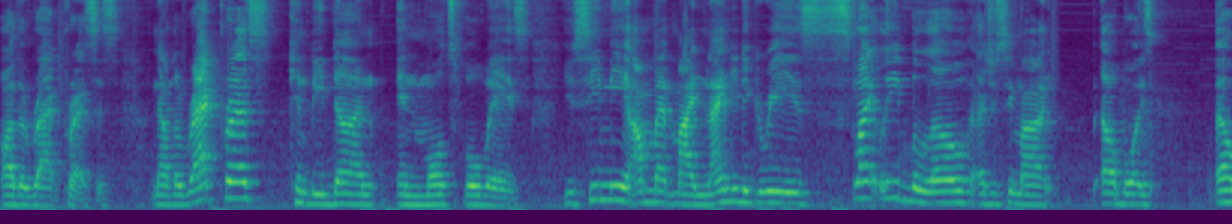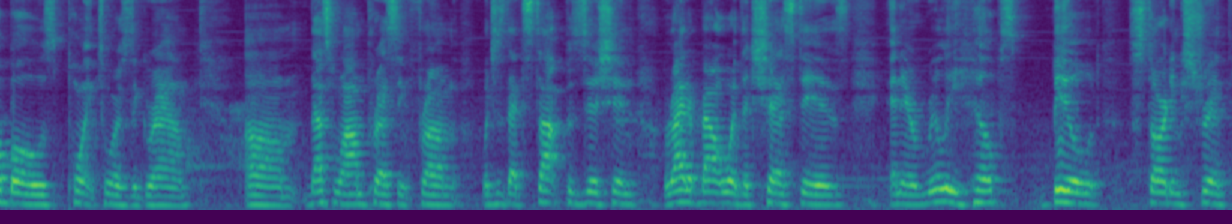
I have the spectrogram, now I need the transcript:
are the rack presses. Now the rack press can be done in multiple ways. You see me, I'm at my 90 degrees, slightly below, as you see my elbows elbows point towards the ground. Um, that's where I'm pressing from, which is that stop position right about where the chest is, and it really helps build starting strength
